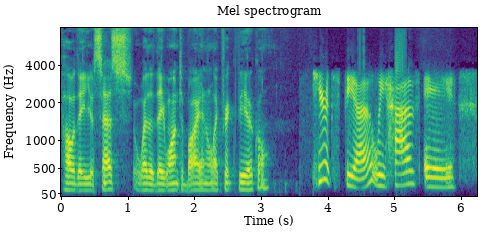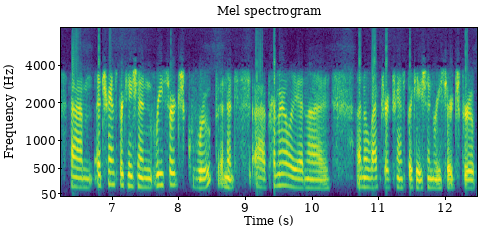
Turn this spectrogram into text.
how they assess whether they want to buy an electric vehicle? Here at SPEA, we have a um, a transportation research group, and it's uh, primarily an, uh, an electric transportation research group.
